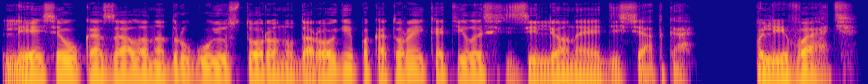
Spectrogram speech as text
Леся указала на другую сторону дороги, по которой катилась зеленая десятка. «Плевать!»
